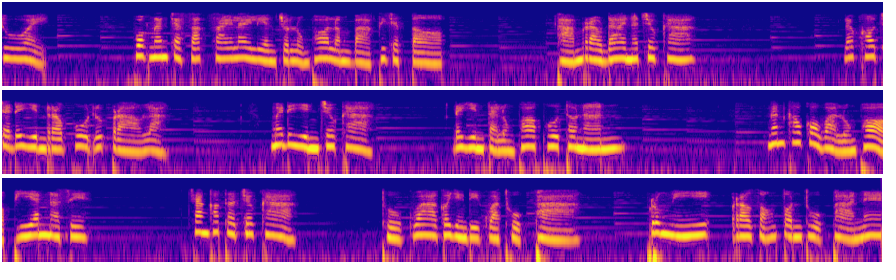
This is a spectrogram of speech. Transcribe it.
ช่วย พวกนั้นจะซักไซ้ไล่เลียงจนหลวงพ่อลำบากที่จะตอบ ถามเราได้นะเจ้าค่ะ แล้วเขาจะได้ยินเราพูดหรือเปล่าล่ะ ไม่ได้ยินเจ้าค่ะ ได้ยินแต่หลวงพ่อพูดเท่านั้น งั้นเขาก็ว่าหลวงพ่อเพี้ยนนะสิ ช่างเขาเถอะเจ้าค่ะ ถูกว่าก็ยังดีกว่าถูกผ่า พรุ่งนี้เราสองตนถูกผ่าแน่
